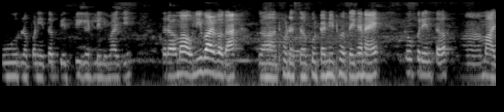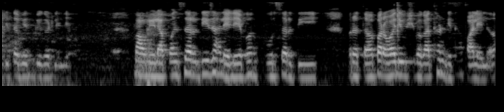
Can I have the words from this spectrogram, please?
पूर्णपणे तब्येत बिघडलेली माझी. तर माऊली बाळ बघा थोडंसं कुठं नीट होतंय का नाही तोपर्यंत माझी तब्येत बिघडलेली आहे. माऊलीला पण सर्दी झालेली आहे भरपूर सर्दी. परत परवा दिवशी बघा थंडी ताप आलेलं.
